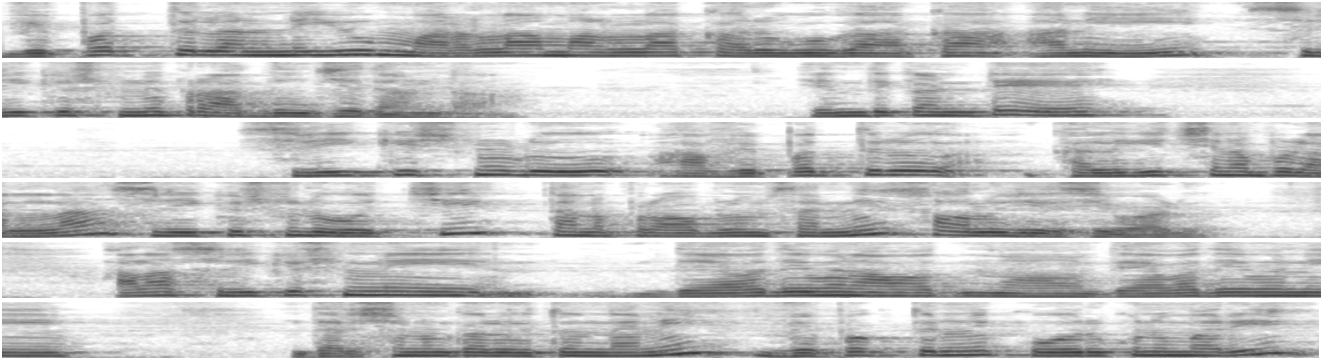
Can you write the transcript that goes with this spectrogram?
విపత్తులన్నీ మరలా మరలా కరుగుగాక అని శ్రీకృష్ణుని ప్రార్థించేదంట. ఎందుకంటే శ్రీకృష్ణుడు ఆ విపత్తులు కలిగించినప్పుడల్లా శ్రీకృష్ణుడు వచ్చి తన ప్రాబ్లమ్స్ అన్నీ సాల్వ్ చేసేవాడు. అలా శ్రీకృష్ణుని దేవదేవుని అవ దేవదేవుని దర్శనం కలుగుతుందని విపక్తుల్ని కోరుకుని మరీ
